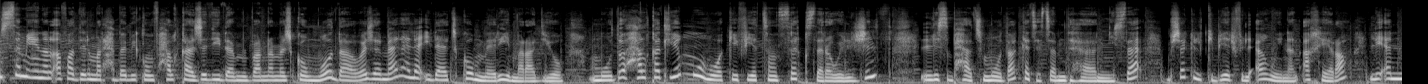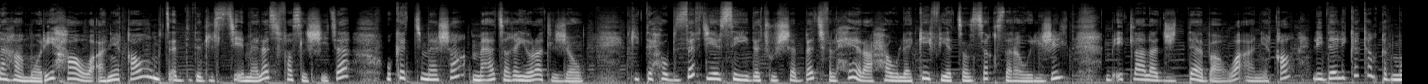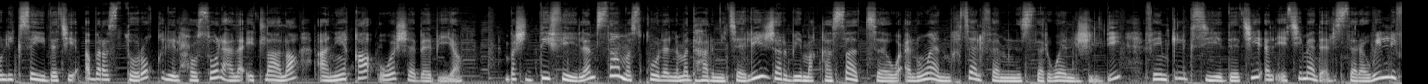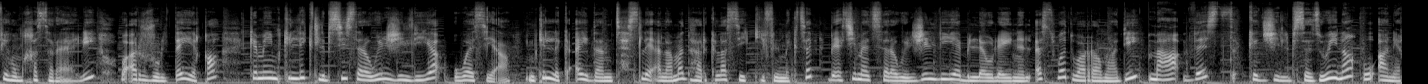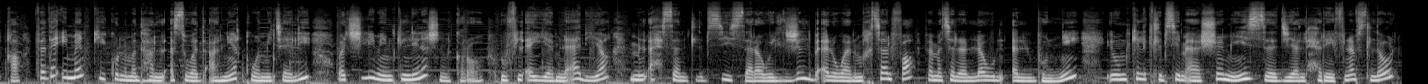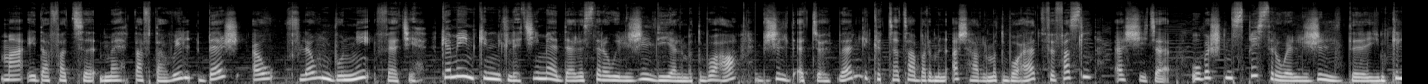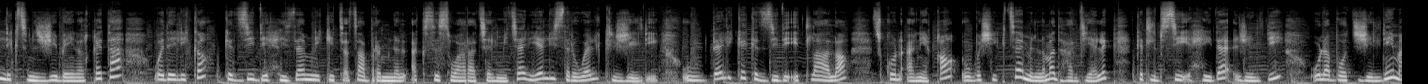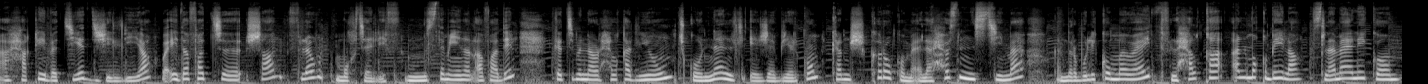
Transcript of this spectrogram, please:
مستمعينا الأفاضل مرحبا بكم في حلقة جديدة من برنامجكم موضة وجمال على إذاعتكم ريم راديو. موضوع حلقة اليوم هو كيفية تنسيق سراويل الجلد. اللي صبحت موضة كتعتمدها النساء بشكل كبير في الآونة الأخيرة لأنها مريحة وأنيقة ومتعددة الاستعمالات في فصل الشتاء وكتماشى مع تغيرات الجو. كيتيحوا بزاف ديال السيدات والشابات في الحيرة حول كيفية تنسيق سراويل الجلد باطلالات جذابة وأنيقة. لذلك كنقدموا لك سيداتي أبرز الطرق على إطلالة أنيقة وشبابية. باش تضيفي لمسة مسقولة لمظهر مثالي جربي مقاسات وألوان مختلفة من السروال الجلدي. فيمكن لك سيداتي الإعتماد على السراويل اللي فيهم خصر عالي وأرجل ضيقة كما يمكن لك تلبسي سراويل جلدية واسعة. يمكن لك أيضا تحصلي على مظهر كلاسيكي في المكتب باعتماد سراويل جلدية باللونين الأسود والرمادي. مع فيست كتجي لبسة زوينة وأنيقة. فدائما كيكون المظهر الأسود أنيق ومثالي وهادشي اللي ما يمكن ليناش نكروه وفي الأيام العادية من الأحسن تلبسي سراويل الجلد بألوان مختلفة فمثلا اللون البني يمكن لك تلبسي معاه شوميز ديال الحرير نفس اللون مع إضافة مهطف طويل بيج أو في لون بني فاتح. كما يمكن لك الاعتماد على السراويل الجلدية المطبوعة بجلد الثعبان اللي كتعتبر من أشهر المطبوعات في فصل الشتاء. وباش تنسقي سروال الجلد يمكن لك تمزجي بين القطع وذلك كتزيدي حزام اللي كتعتبر من الأكسسوارات المثاليه لسروالك الجلدي. وبذلك كتزيدي إطلالة تكون أنيقة وباش يكتمل المظهر ديالك كتلبسي حذاء جلدي ولا بوت جلدي مع حقيبة يد جلدية. وإضافة شال في لون مختلف. مستمعينا الأفاضل كنتمنى الحلقة اليوم تكون نالت الإعجاب ديالكم. كنشكركم على حسن الاستماع. كنضرب لكم موعد في الحلقة المقبلة. السلام عليكم.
